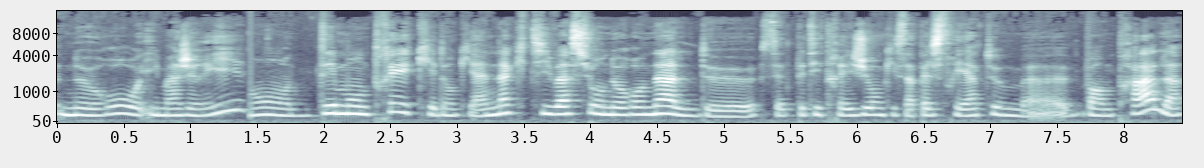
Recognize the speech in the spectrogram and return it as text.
neuroimagerie ont démontré qu'il y a une activation neuronale de cette petite région qui s'appelle striatum euh, ventral.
